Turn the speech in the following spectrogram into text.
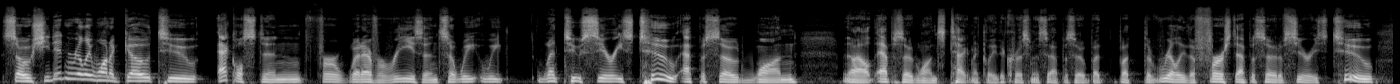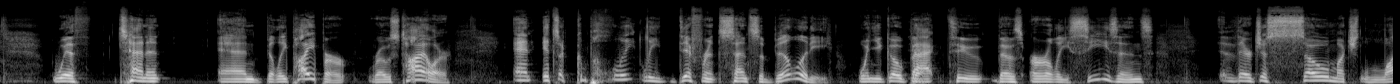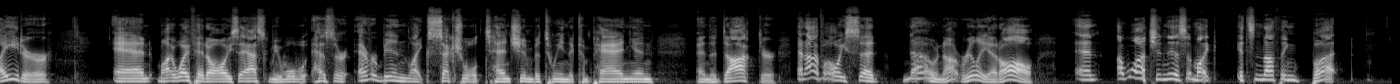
So she didn't really want to go to Eccleston for whatever reason. So we, we went to series two, episode one, well, episode one's technically the Christmas episode, but but the really the first episode of series two with Tennant and Billie Piper, Rose Tyler. And it's a completely different sensibility when you go back yeah. to those early seasons. They're just so much lighter. And my wife had always asked me, well, has there ever been like sexual tension between the companion and the doctor? And I've always said, no, not really at all. And I'm watching this, I'm like, it's nothing but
